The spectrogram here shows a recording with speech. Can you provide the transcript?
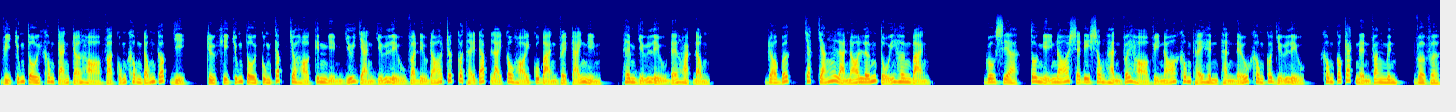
vì chúng tôi không cản trở họ và cũng không đóng góp gì, trừ khi chúng tôi cung cấp cho họ kinh nghiệm dưới dạng dữ liệu và điều đó rất có thể đáp lại câu hỏi của bạn về trải nghiệm, thêm dữ liệu để hoạt động. Robert, chắc chắn là nó lớn tuổi hơn bạn. Gosia, tôi nghĩ nó sẽ đi song hành với họ vì nó không thể hình thành nếu không có dữ liệu, không có các nền văn minh, vờ vờ.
